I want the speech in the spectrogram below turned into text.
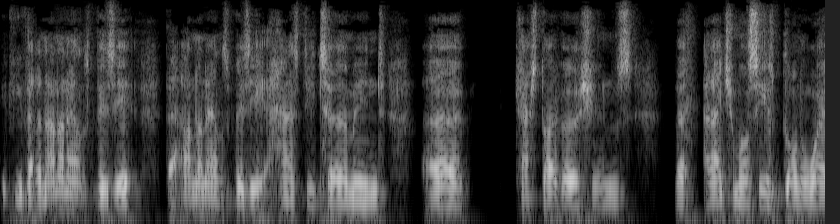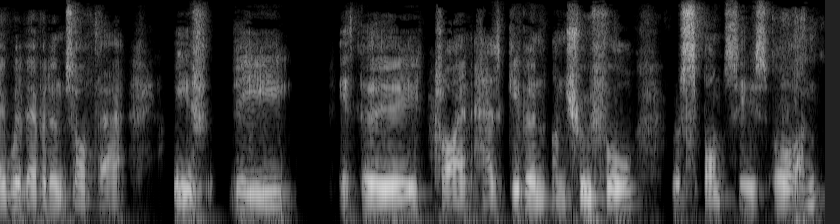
if you've had an unannounced visit, that unannounced visit has determined uh, cash diversions that an HMRC has gone away with evidence of that. If the if the client has given untruthful responses or, un,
